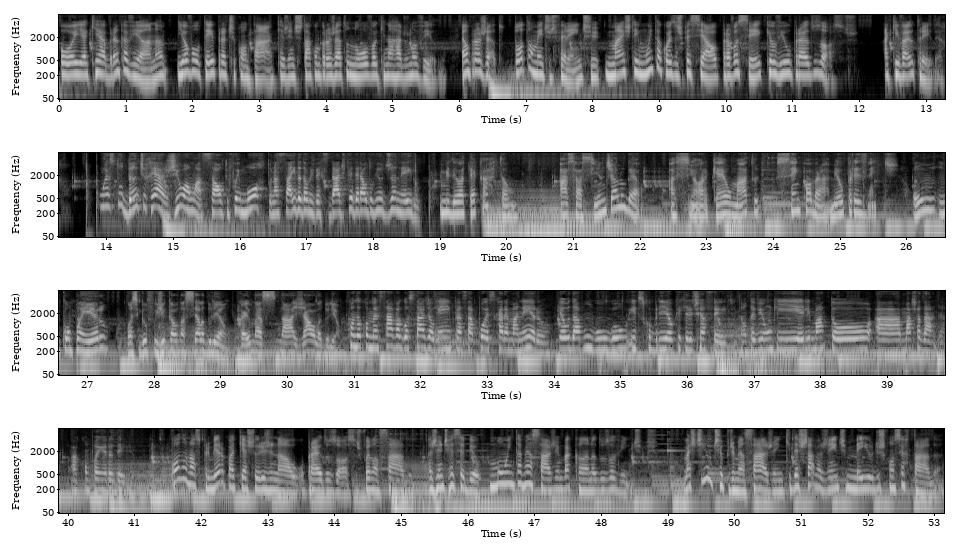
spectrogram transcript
Oi, aqui é a Branca Viana e eu voltei para te contar que a gente está com um projeto novo aqui na Rádio Novelo. É um projeto totalmente diferente, mas tem muita coisa especial para você que ouviu o Praia dos Ossos. Aqui vai o trailer. Um estudante reagiu a um assalto e foi morto na saída da Universidade Federal do Rio de Janeiro. E me deu até cartão. Assassino de aluguel. A senhora quer, eu mato sem cobrar. Meu presente. Um, um companheiro conseguiu fugir, caiu na cela do leão, caiu na, na jaula do leão. Quando eu começava a gostar de alguém e pensar, pô, esse cara é maneiro, eu dava um Google e descobria o que, que ele tinha feito. Então teve um que ele matou a machadada, a companheira dele. Quando o nosso primeiro podcast original, o Praia dos Ossos, foi lançado, a gente recebeu muita mensagem bacana dos ouvintes. Mas tinha um tipo de mensagem que deixava a gente meio desconcertada.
